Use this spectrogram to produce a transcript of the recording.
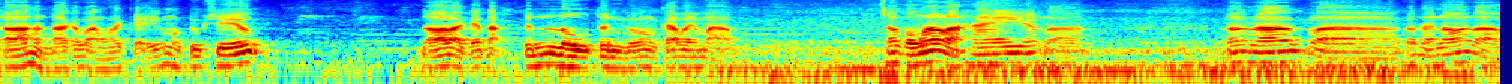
Đó, thành ra các bạn phải kỹ một chút xíu. Đó là cái đặc tính lưu tinh của con cá bảy màu. Nó cũng rất là hay, rất là, rất rất là, có thể nói là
